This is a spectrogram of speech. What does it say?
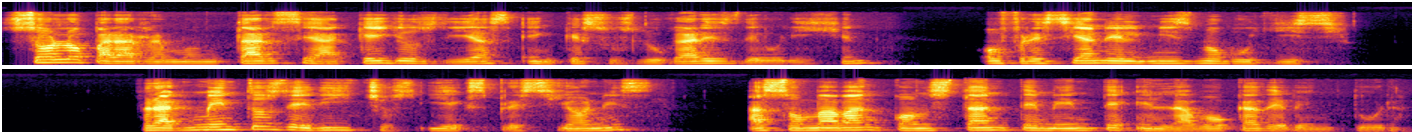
solo para remontarse a aquellos días en que sus lugares de origen ofrecían el mismo bullicio. Fragmentos de dichos y expresiones asomaban constantemente en la boca de Ventura,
